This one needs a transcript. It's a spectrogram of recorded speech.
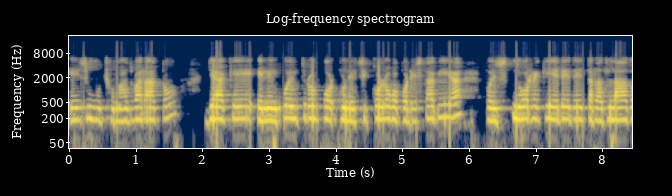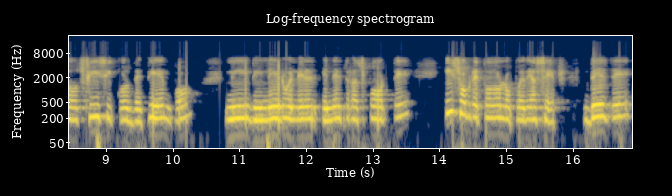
es mucho más barato, ya que el encuentro con el psicólogo por esta vía pues no requiere de traslados físicos de tiempo, ni dinero en el, en el transporte y sobre todo lo puede hacer desde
